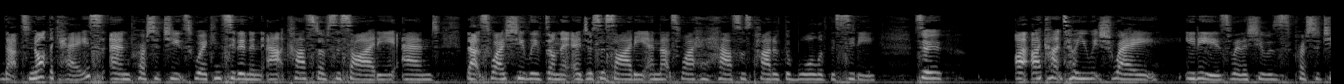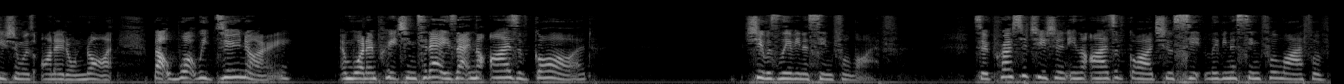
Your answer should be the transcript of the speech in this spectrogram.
that's not the case, and prostitutes were considered an outcast of society, and that's why she lived on the edge of society, and that's why her house was part of the wall of the city. So I, I can't tell you which way it is, whether she was prostitution was honoured or not. But what we do know, and what I'm preaching today, is that in the eyes of God, she was living a sinful life. So prostitution, in the eyes of God, she was living a sinful life of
